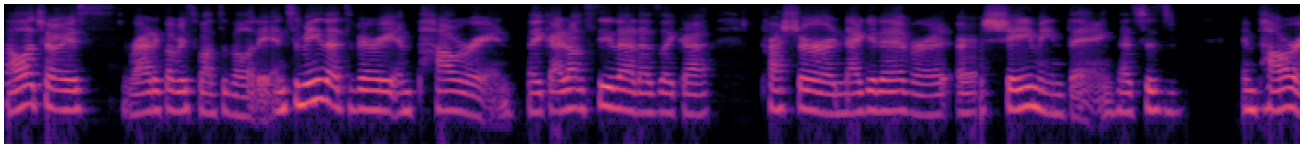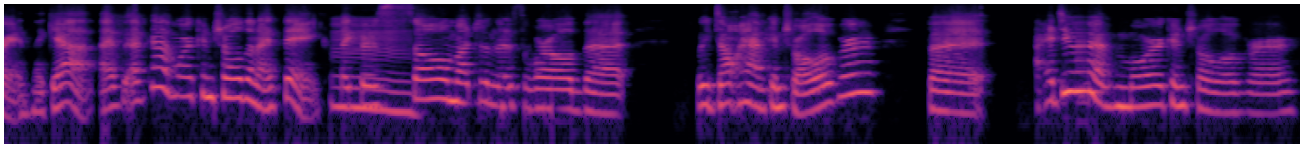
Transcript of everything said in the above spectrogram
all a choice, radical responsibility, and to me, that's very empowering. Like I don't see that as like a pressure or negative or a, or a shaming thing. That's just empowering. Like, yeah, I've, I've got more control than I think. Like, mm. there's so much in this world that we don't have control over, but I do have more control over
